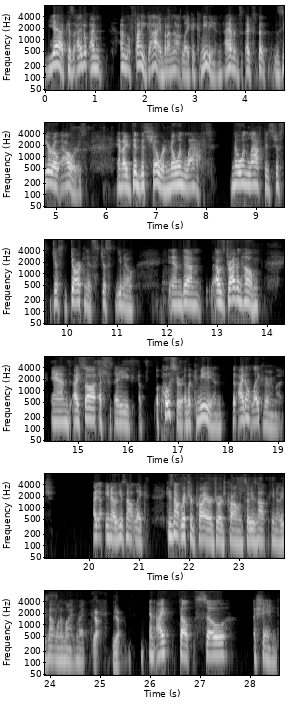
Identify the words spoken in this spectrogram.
yeah because i don't i'm i'm a funny guy but i'm not like a comedian i haven't i've spent zero hours and i did this show where no one laughed no one laughed it's just just darkness just you know and um, i was driving home and i saw a a poster of a comedian that i don't like very much. I you know he's not like he's not richard pryor or george carlin so he's not you know he's not one of mine right? Yeah, yeah. and i felt so ashamed.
